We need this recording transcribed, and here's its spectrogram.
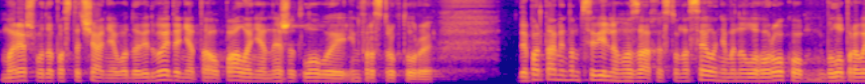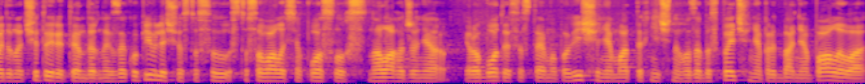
мереж водопостачання, водовідведення та опалення нежитлової інфраструктури. Департаментом цивільного захисту населення минулого року було проведено чотири тендерних закупівлі, що стосувалися послуг з налагодження роботи систем оповіщення, мат технічного забезпечення, придбання палива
